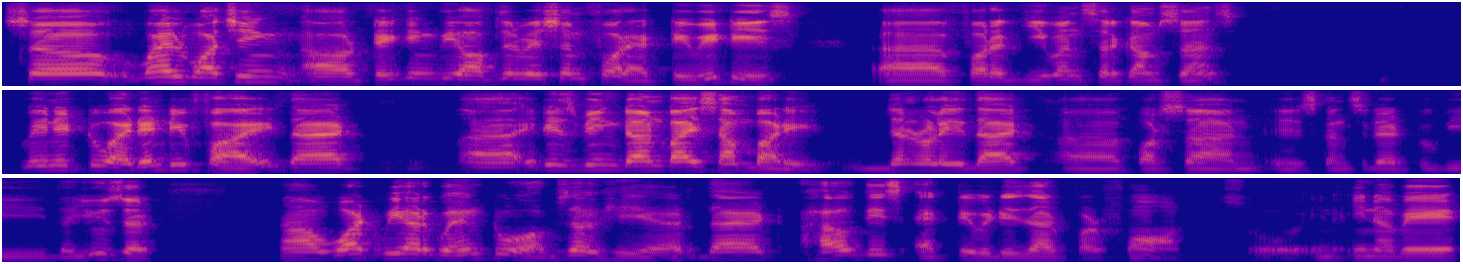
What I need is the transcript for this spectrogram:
So while watching or taking the observation for activities uh, for a given circumstance we need to identify that uh, it is being done by somebody. Generally that uh, person is considered to be the user. Now what we are going to observe here that how these activities are performed. So in, in a way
